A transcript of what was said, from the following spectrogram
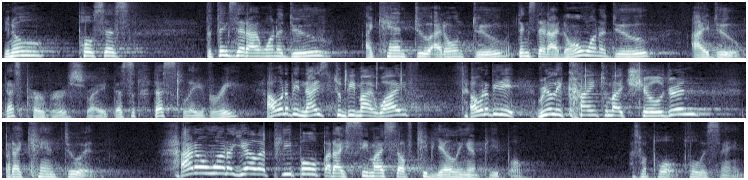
You know, Paul says, the things that I want to do, I can't do, I don't do. Things that I don't want to do, I do. That's perverse, right? That's, that's slavery. I want to be nice to be my wife. I want to be really kind to my children, but I can't do it. I don't want to yell at people, but I see myself keep yelling at people. That's what Paul, Paul is saying.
